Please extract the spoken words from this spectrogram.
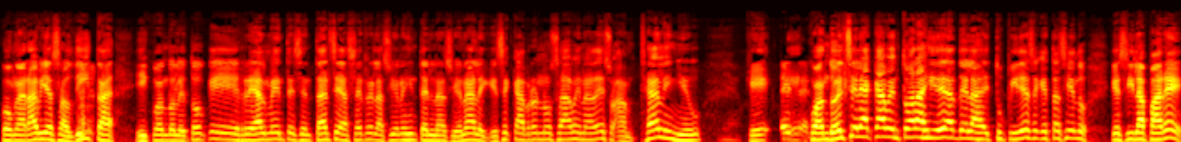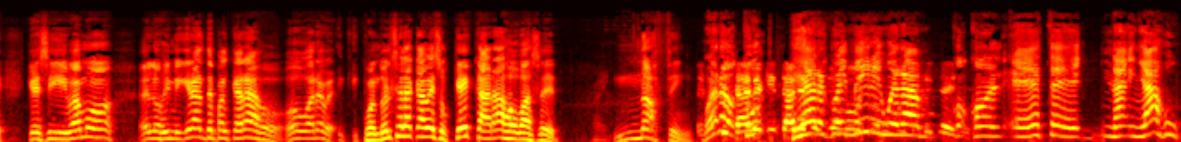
con Arabia Saudita y cuando le toque realmente sentarse a hacer relaciones internacionales, que ese cabrón no sabe nada de eso. I'm telling you que eh, cuando él se le acaben todas las ideas de las estupideces que está haciendo, que si la pared, que si vamos los inmigrantes para el carajo, o whatever, cuando él se le acabe eso, ¿qué carajo va a hacer? Nothing. Bueno, tú, he had a great meeting with, um, con, con eh, este Netanyahu.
